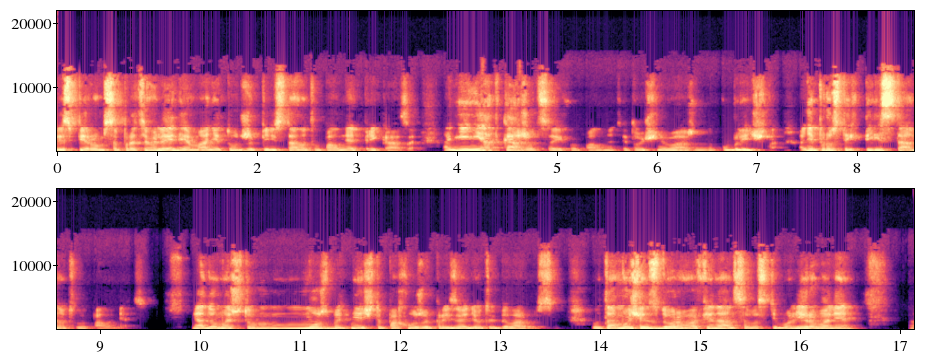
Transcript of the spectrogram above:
и с первым сопротивлением, они тут же перестанут выполнять приказы. Они не откажутся их выполнять, это очень важно, публично. Они просто их перестанут выполнять. Я думаю, что, может быть, нечто похожее произойдет и в Беларуси. Ну, там очень здорово финансово стимулировали э,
